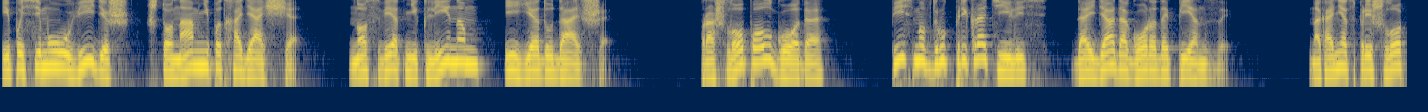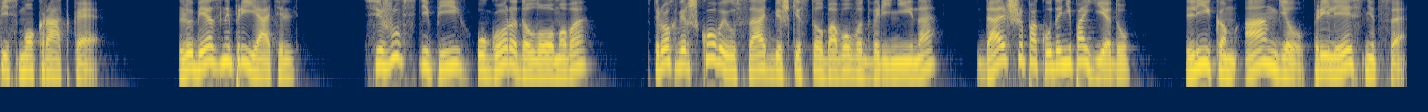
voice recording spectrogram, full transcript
«И посему увидишь, что нам не подходяще, но свет не клином и еду дальше. Прошло полгода. Письма вдруг прекратились, дойдя до города Пензы. Наконец пришло письмо краткое. «Любезный приятель, сижу в степи у города Ломова, в трехвершковой усадьбешке столбового дворянина, дальше покуда не поеду. Ликом ангел, прелестница,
